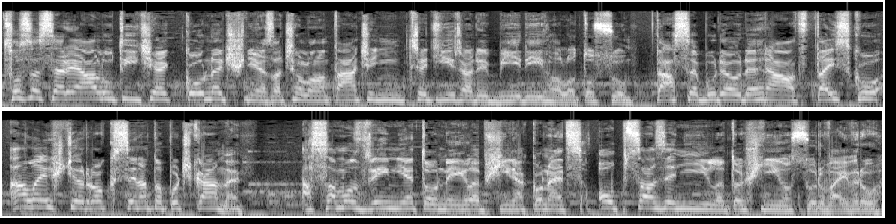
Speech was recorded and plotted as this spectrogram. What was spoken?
Co se seriálu týče, konečně začalo natáčení třetí řady Bílého lotosu. Ta se bude odehrávat v Tajsku, ale ještě rok si na to počkáme. A samozřejmě to nejlepší nakonec, obsazení letošního Survivoru.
